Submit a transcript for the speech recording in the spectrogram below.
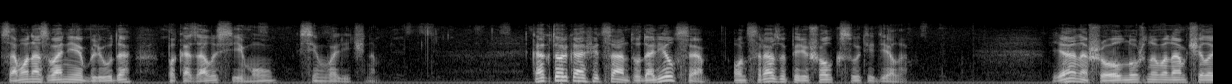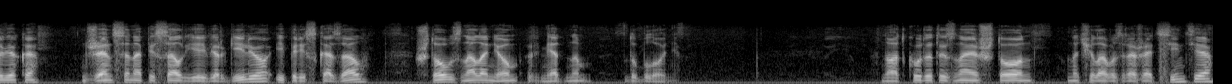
Само название блюда показалось ему символичным. Как только официант удалился, он сразу перешел к сути дела. «Я нашел нужного нам человека». Дженсен описал ей Вергилио и пересказал, что узнал о нем в медном дублоне. «Но откуда ты знаешь, что он...» — начала возражать Синтия,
